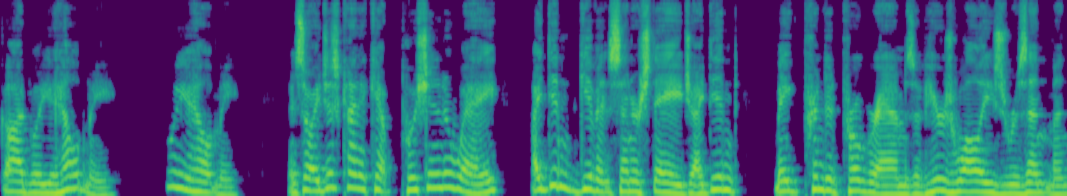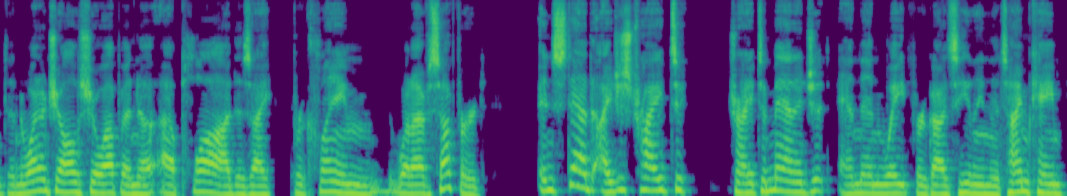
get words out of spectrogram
God, will you help me? Will you help me? And so I just kind of kept pushing it away. I didn't give it center stage. I didn't make printed programs of here's Wally's resentment and why don't you all show up and uh, applaud as I proclaim what I've suffered. Instead, I just tried to try to manage it and then wait for God's healing. The time came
